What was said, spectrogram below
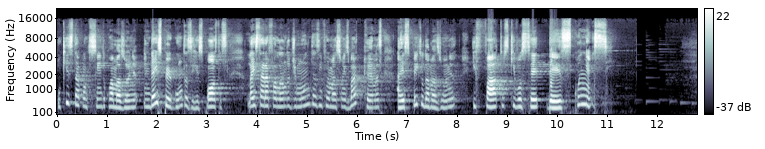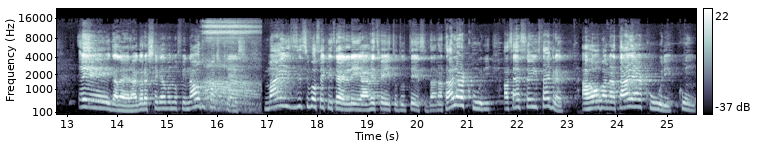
o que está acontecendo com a Amazônia em 10 perguntas e respostas. Lá estará falando de muitas informações bacanas a respeito da Amazônia e fatos que você desconhece. Ei, galera, agora chegamos no final do podcast. Mas se você quiser ler a respeito do texto da Natália Arcuri, acesse seu Instagram, arroba Natália Arcuri, com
